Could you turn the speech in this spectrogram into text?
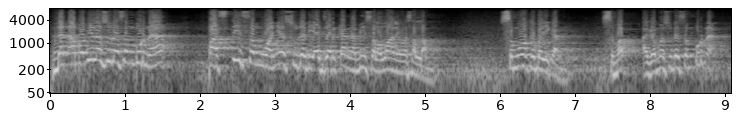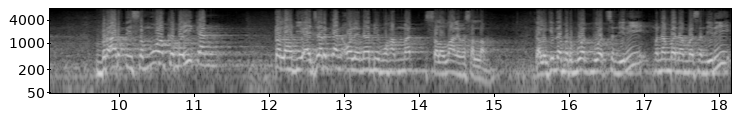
Dan apabila sudah sempurna, pasti semuanya sudah diajarkan Nabi sallallahu alaihi wasallam. Semua kebaikan. Sebab agama sudah sempurna. Berarti semua kebaikan telah diajarkan oleh Nabi Muhammad sallallahu alaihi wasallam. Kalau kita berbuat-buat sendiri, menambah-nambah sendiri,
